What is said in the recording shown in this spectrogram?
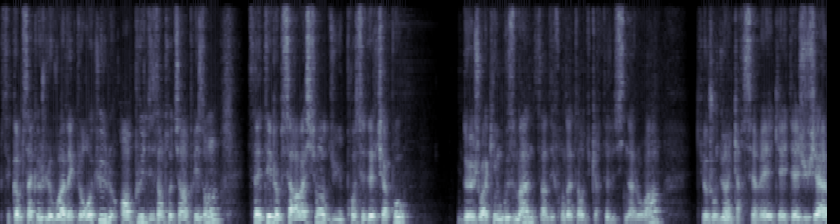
c'est comme ça que je le vois avec le recul, en plus des entretiens en prison, ça a été l'observation du procès del Chapo de Joaquin Guzman, c'est un des fondateurs du cartel de Sinaloa, qui est aujourd'hui incarcéré, qui a été jugé à,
